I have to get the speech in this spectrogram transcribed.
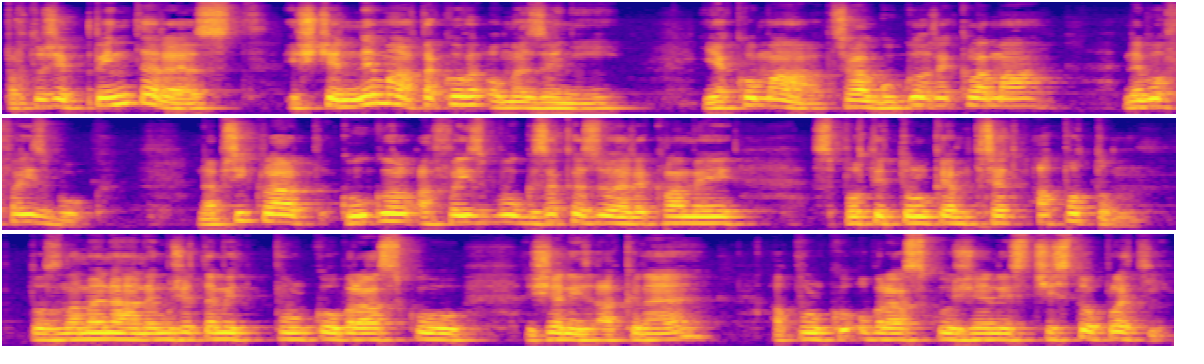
Protože Pinterest ještě nemá takové omezení, jako má třeba Google reklama nebo Facebook. Například Google a Facebook zakazuje reklamy s podtitulkem před a potom. To znamená, nemůžete mít půlku obrázku ženy z akné a půlku obrázku ženy s čistou pletí.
